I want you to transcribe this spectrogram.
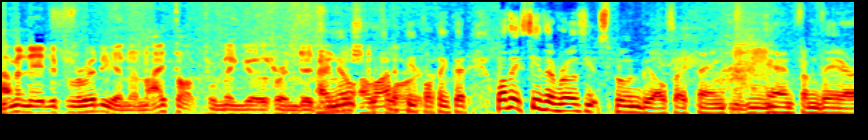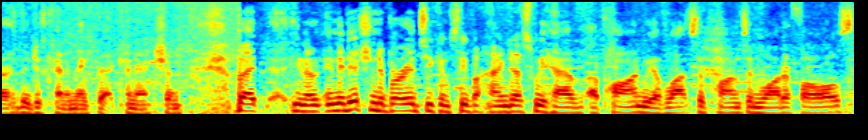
I'm a native Floridian, and I thought flamingos were indigenous I know a lot Florida. of people think that. Well, they see the roseate spoonbills, I think, Mm-hmm. and from there they just kind of make that connection. But you know, in addition to birds, you can see behind us we have a pond. We have lots of ponds and waterfalls.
